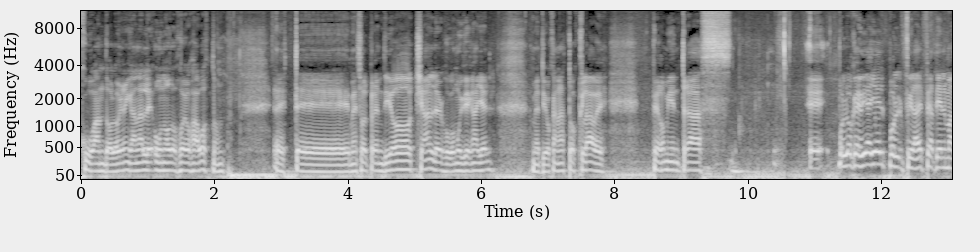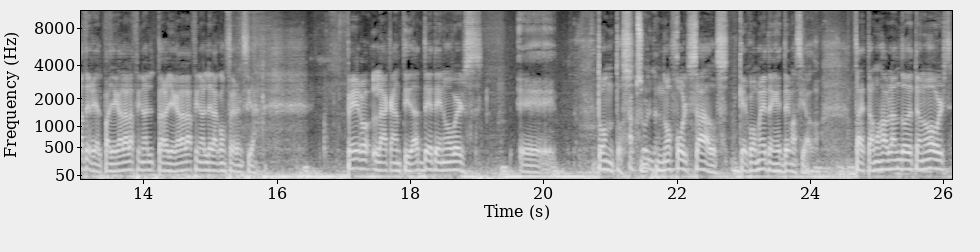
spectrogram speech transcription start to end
cuando logren ganarle uno o dos juegos a Boston. Este me sorprendió Chandler, jugó muy bien ayer, metió canastos claves, pero mientras eh, por lo que vi ayer, Filadelfia tiene el material para llegar a la final, para llegar a la final de la conferencia. Pero la cantidad de tenovers eh, tontos, Absurda. no forzados que cometen es demasiado. O sea, estamos hablando de turnovers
